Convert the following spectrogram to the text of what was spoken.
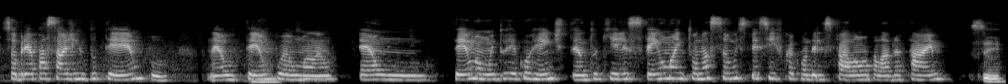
sobre a passagem do tempo, né? O tempo hum. é, uma, é um tema muito recorrente, tanto que eles têm uma entonação específica quando eles falam a palavra time. Sim.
